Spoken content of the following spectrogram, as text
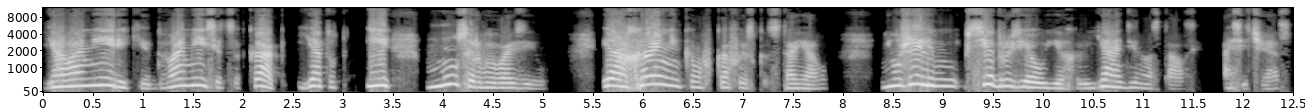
я в Америке два месяца, как? Я тут и мусор вывозил, и охранником в кафе стоял. Неужели все друзья уехали, я один остался? А сейчас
